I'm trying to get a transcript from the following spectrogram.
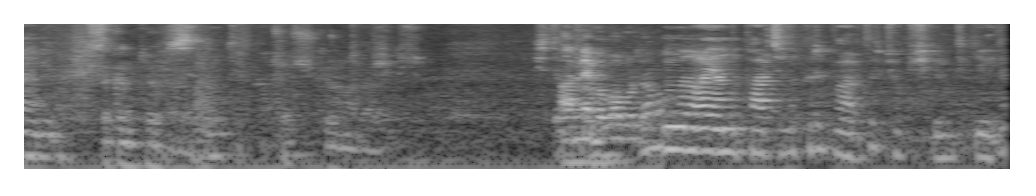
Aynen. Sıkıntı yok. Sıkıntı yok. Çok şükür ona da. İşte Anne baba burada mı? Onlara ayağında parçalı kırık vardı. Çok şükür dikildi.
